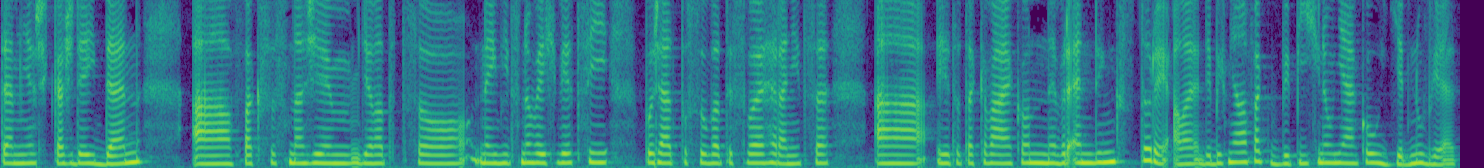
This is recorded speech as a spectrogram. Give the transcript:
téměř každý den a fakt se snažím dělat co nejvíc nových věcí, pořád posouvat ty svoje hranice a je to taková jako never ending story, ale kdybych měla fakt vypíchnout nějakou jednu věc,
